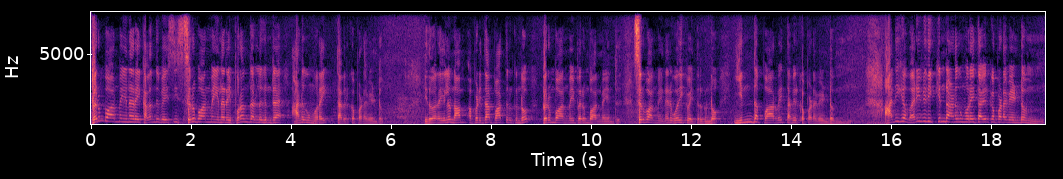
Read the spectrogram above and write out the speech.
பெரும்பான்மையினரை கலந்து பேசி சிறுபான்மையினரை புறந்தள்ளுகின்ற அணுகுமுறை தவிர்க்கப்பட வேண்டும். இதுவரையிலும் நாம் அப்படித்தான் பார்த்திருக்கின்றோம். பெரும்பான்மை பெரும்பான்மை என்று. சிறுபான்மையினரை ஒதுக்கி வைத்திருக்கின்றோம். இந்த பார்வை தவிர்க்கப்பட வேண்டும். அதிக வரி விதிக்கின்ற அணுகுமுறை தவிர்க்கப்பட வேண்டும்.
